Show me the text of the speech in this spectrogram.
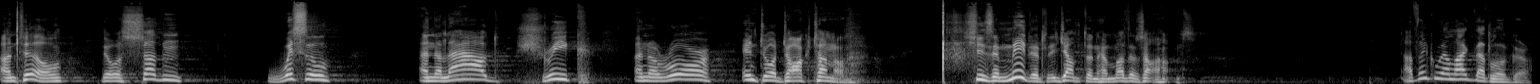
until there was sudden whistle and a loud shriek and a roar into a dark tunnel. She's immediately jumped in her mother's arms. I think we're like that little girl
